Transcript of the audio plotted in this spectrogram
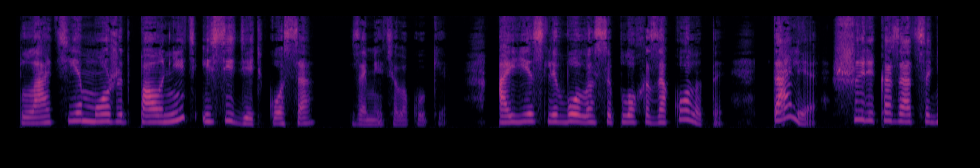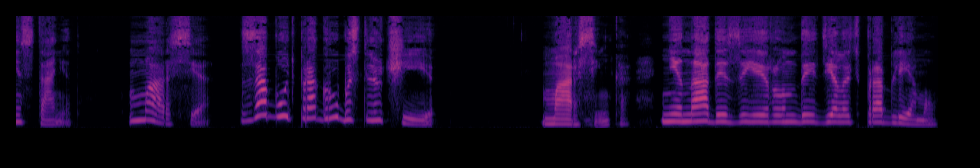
«Платье может полнить и сидеть косо», — заметила Куки. «А если волосы плохо заколоты, талия шире казаться не станет. Марсия, забудь про грубость лючии». «Марсенька, не надо из-за ерунды делать проблему»,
